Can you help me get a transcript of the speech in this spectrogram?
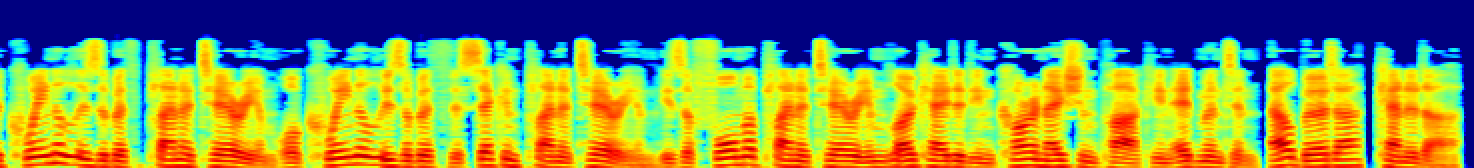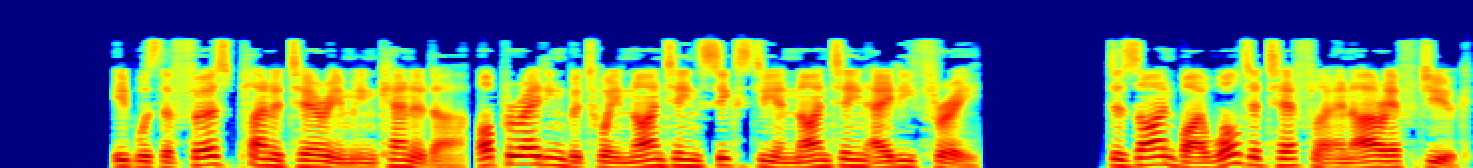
The Queen Elizabeth Planetarium or Queen Elizabeth II Planetarium is a former planetarium located in Coronation Park in Edmonton, Alberta, Canada. It was the first planetarium in Canada, operating between 1960 and 1983. Designed by Walter Toeffler and R. F. Duke,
